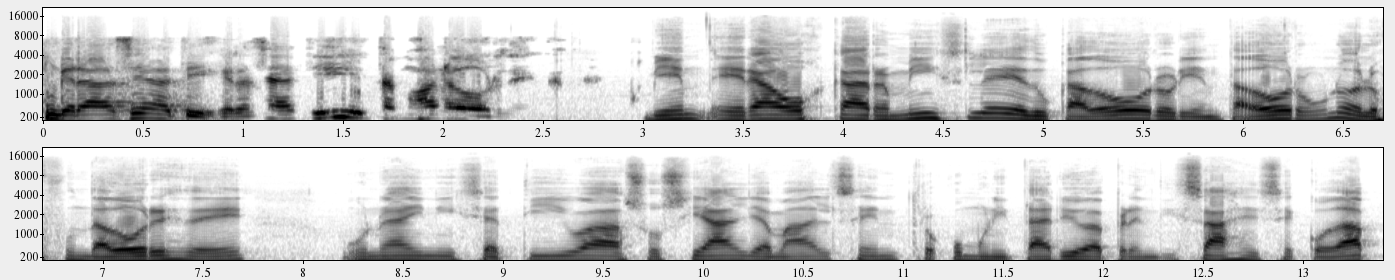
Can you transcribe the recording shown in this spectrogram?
Gracias a ti, gracias a ti, estamos a la orden. Bien, era Oscar Misle, educador, orientador, uno de los fundadores de una iniciativa social llamada el Centro Comunitario de Aprendizaje, SECODAP,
